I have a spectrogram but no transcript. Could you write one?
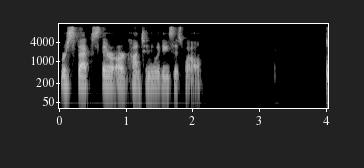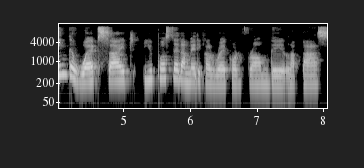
respects, there are continuities as well. In the website, you posted a medical record from the La Paz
